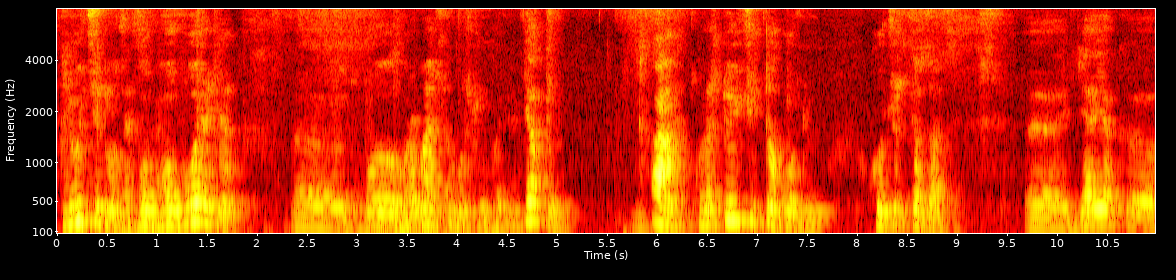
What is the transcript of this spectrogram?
включено в обговорення е, по громадському слуханню. Дякую. А, користуючись нагодою, хочу сказати, е, я як е,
